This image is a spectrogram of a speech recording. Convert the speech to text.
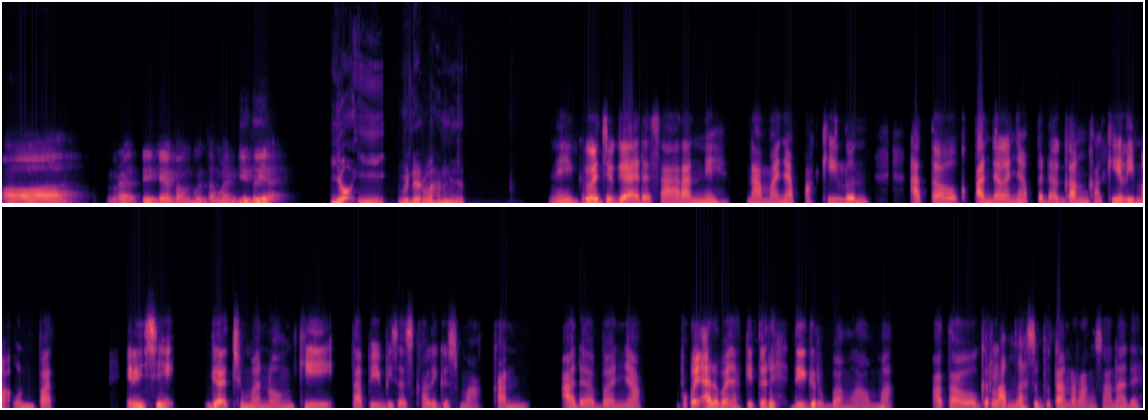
Oh, berarti kayak bangku taman gitu ya? Yoi, bener banget. Nih, gue juga ada saran nih. Namanya Pakilun atau kepanjangannya Pedagang Kaki Lima Unpad. Ini sih gak cuma nongki, tapi bisa sekaligus makan. Ada banyak, pokoknya ada banyak gitu deh di gerbang lama atau gerlam lah sebutan orang sana deh.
